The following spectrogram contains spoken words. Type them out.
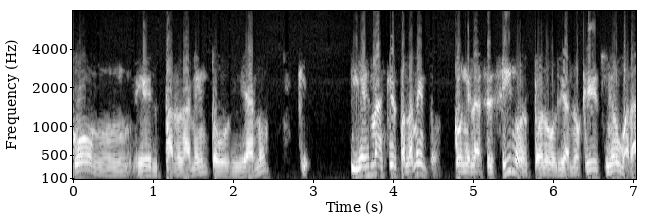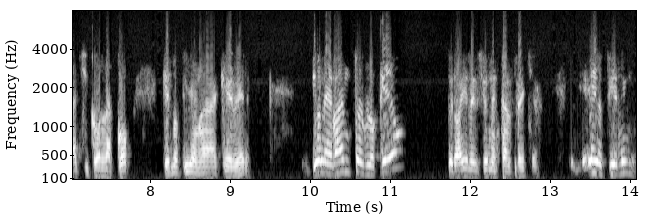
con el Parlamento boliviano, y es más que el Parlamento, con el asesino del pueblo boliviano, que es el señor Guarachi, con la COP, que no tiene nada que ver. Yo levanto el bloqueo, pero hay elecciones tal fecha. Ellos tienen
